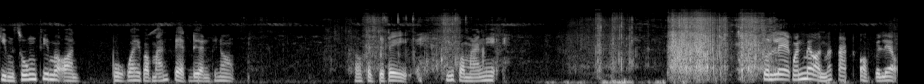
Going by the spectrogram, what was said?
กิ่มซุ้งที่แม่อ่อนปลูกไว้ประมาณแปดเดือนพี่น้องเขาก็จะได้มีประมาณนี้ต้นแรกมันแม่อ่อนมาตัดออกไปแล้ว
